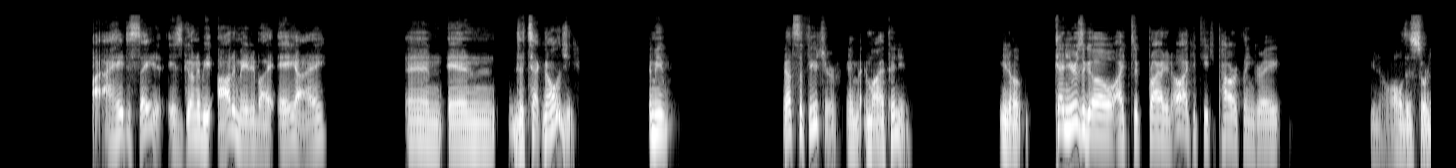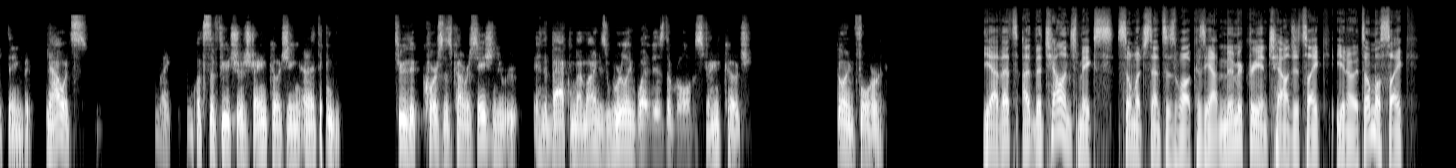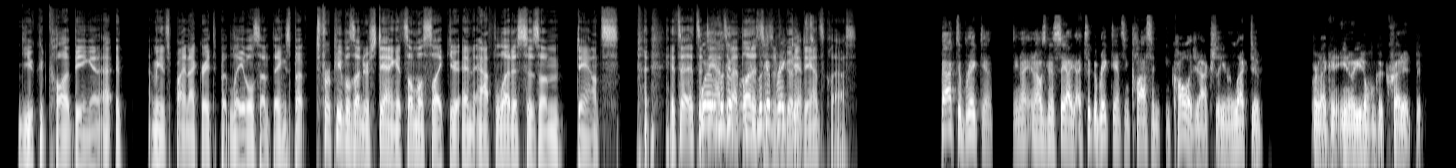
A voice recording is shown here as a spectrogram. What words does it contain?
I, I hate to say it, is going to be automated by AI and, and the technology. I mean, that's the future, in, in my opinion. You know, 10 years ago, I took pride in, oh, I could teach power clean great you know, all this sort of thing. But now it's like, what's the future of strength coaching? And I think through the course of this conversation, in the back of my mind is really what is the role of a strength coach going forward. Yeah, that's uh, the challenge makes so much sense as well because yeah, mimicry and challenge. It's like you know, it's almost like you could call it being an. It, I mean, it's probably not great to put labels on things, but for people's understanding, it's almost like you're an athleticism dance it's a it's a Well, dance of at- athleticism. If you go to dance class. back to breakdance And I, and I was going to say, I, I took a breakdancing class in, in college, actually, an elective, or like, you know, you don't get credit, but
